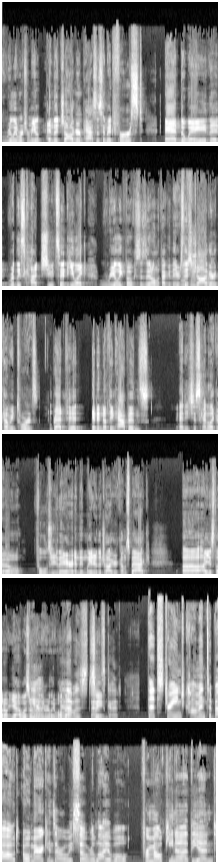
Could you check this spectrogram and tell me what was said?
really worked for me. And the jogger passes him at first. And the way that Ridley Scott shoots it, he like really focuses in on the fact that there's this Mhm. jogger coming towards Brad Pitt, and then nothing happens, and he's just kind of like, "Oh, fooled you there." And then later the jogger comes back. Uh, I just thought, it, yeah, it was a Yeah. really, really well done That was that scene. was good. That strange comment about oh Americans are always so reliable from Malkina at the end.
